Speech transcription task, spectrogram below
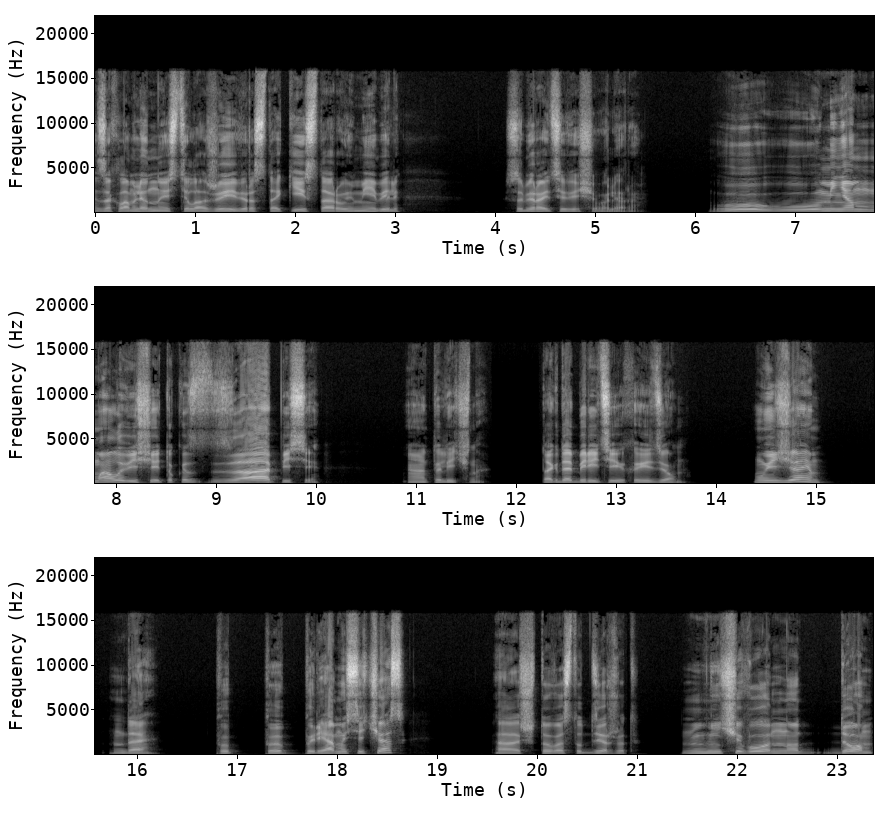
захламленные стеллажи и верстаки, старую мебель. Собирайте вещи, Валяра. У, у меня мало вещей, только записи. Отлично. Тогда берите их и идем. Уезжаем? Да. П -п Прямо сейчас? А что вас тут держит? Ничего, но дом,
